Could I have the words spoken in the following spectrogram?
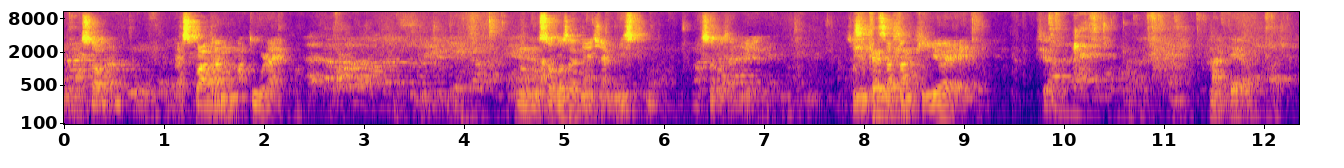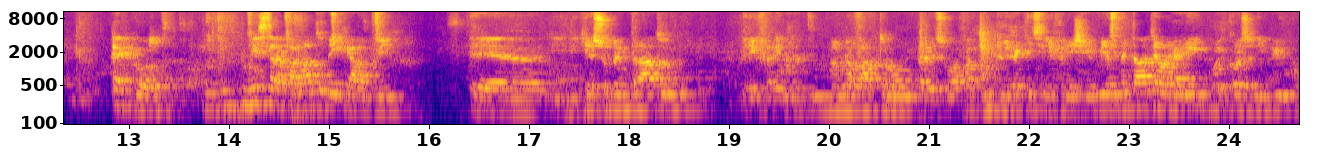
non so, la squadra non matura ecco. Non so cosa dire cioè, non so cosa dire. Sono incazzato anch'io e Matteo. Ecco il mister ha parlato dei cambi. Eh, di, chi è subentrato non ha fatto non insomma ha fatto in più a chi si riferisce. Vi aspettate magari qualcosa di più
